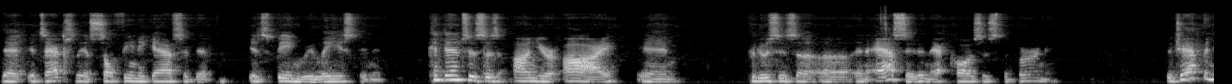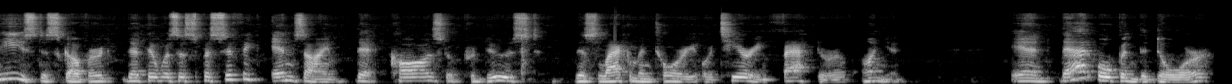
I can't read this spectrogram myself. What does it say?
that it's actually a sulfenic acid that is being released and it condenses on your eye and produces a, a, an acid and that causes the burning. The Japanese discovered that there was a specific enzyme that caused or produced this lacrimatory or tearing factor of onion. And that opened the door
